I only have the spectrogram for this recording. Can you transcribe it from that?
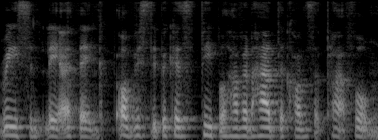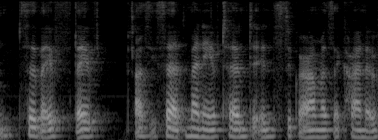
recently, I think, obviously because people haven't had the concert platform. So they've, they've as you said, many have turned to Instagram as a kind of,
